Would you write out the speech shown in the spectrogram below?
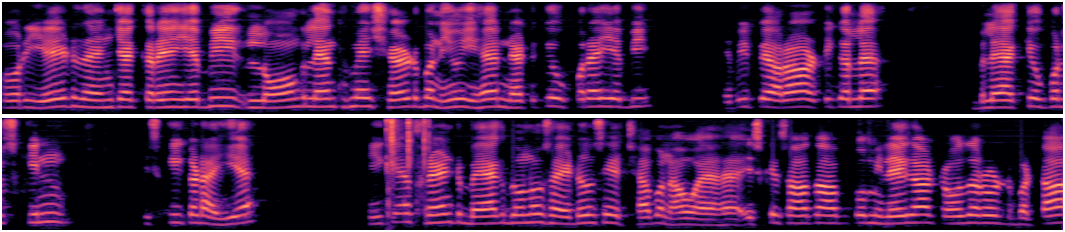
और ये डिज़ाइन चेक करें, ये भी लॉन्ग लेंथ में शर्ट बनी हुई है नेट के ऊपर है ये भी। ये भी प्यारा आर्टिकल है। ब्लैक के ऊपर स्किन इसकी कढ़ाई है। ठीक है फ्रंट बैक दोनों साइडों से अच्छा बना हुआ है। इसके साथ आपको मिलेगा ट्राउज़र और दुपट्टा।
